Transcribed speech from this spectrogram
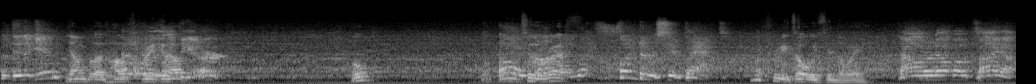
But then again, Youngblood don't break it up. to get hurt. Oh. Looking to the my, ref. what thunderous impact. Referee's always in the way. Power and elbow tie up.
